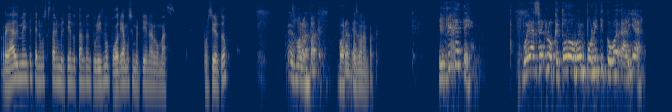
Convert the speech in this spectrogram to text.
¿realmente tenemos que estar invirtiendo tanto en turismo? ¿Podríamos invertir en algo más? Por cierto. Es Bonampak. Es Bonampak. Y fíjate, voy a hacer lo que todo buen político haría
